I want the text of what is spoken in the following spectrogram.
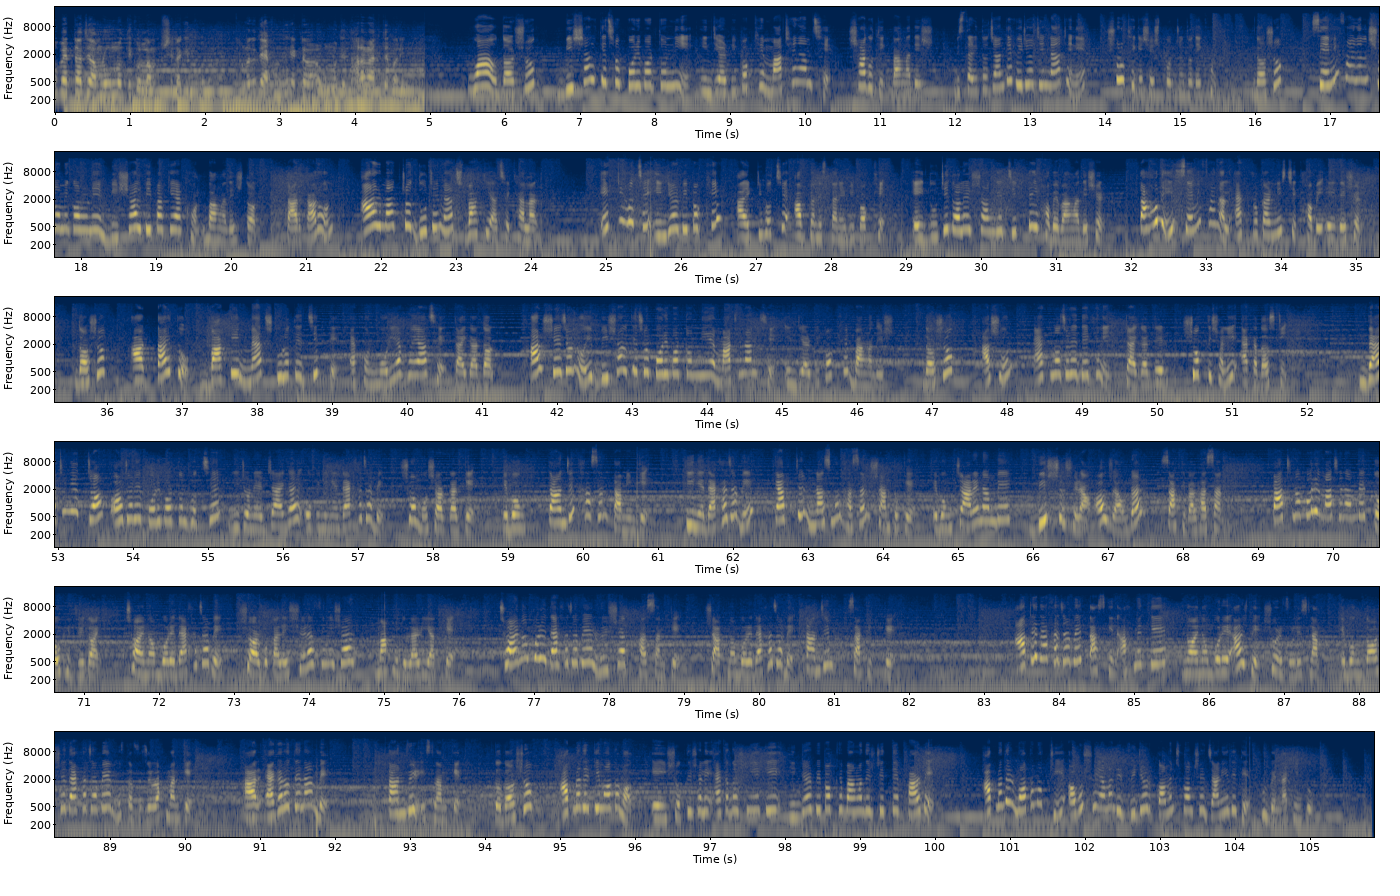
খুব একটা যে আমরা উন্নতি করলাম, সেটা কিন্তু হলো না। আমরা যদি এখন থেকে একটা উন্নতির ধারা রাখতে পারি। ওয়াও, দর্শক, বিশাল কিছু পরিবর্তন নিয়ে ইন্ডিয়ার বিপক্ষে মাঠে নামছে স্বাগতিক বাংলাদেশ। বিস্তারিত জানতে ভিডিওটি না টেনে শুরু থেকে শেষ পর্যন্ত দেখুন। দর্শক, সেমিফাইনাল সমীকরণে বিশাল বিপাকে এখন বাংলাদেশ দল। তার কারণ, আর মাত্র দুটি ম্যাচ বাকি আছে খেলার। একটি হচ্ছে ইন্ডিয়ার বিপক্ষে, আরেকটি হচ্ছে আফগানিস্তানের বিপক্ষে। এই দুটি দলের সঙ্গে জিততেই হবে বাংলাদেশের। তাহলেই সেমিফাইনাল এক প্রকার নিশ্চিত হবে এই দেশের। দর্শক, আর তাই তো বাকি ম্যাচগুলোতে জিততে এখন মরিয়া হয়ে আছে টাইগার দল। আর সেজন্যই বিশাল কিছু পরিবর্তন নিয়ে মাঠে নামছে ইন্ডিয়ার বিপক্ষে বাংলাদেশ। দর্শক, আসুন এক নজরে দেখে নিই টাইগারদের শক্তিশালী একাদশটি। ব্যাটিংয়ের টপ অর্ডারে পরিবর্তন হচ্ছে, লিটনের জায়গায় ওপেনিংয়ে দেখা যাবে সৌম্য সরকারকে। এবং তানজিদ হাসান তামিমকে। তিনে দেখা যাবে ক্যাপ্টেন নাজমুল হাসান শান্তকে এবং চারে নামবে বিশ্বসেরা অলরাউন্ডার সাকিব আল হাসান। পাঁচ নম্বরে মাঠে নামবে তৌহিদ হৃদয়। ছয় নম্বরে দেখা যাবে সর্বকালের সেরা ফিনিশার মাহমুদুল্লাহ রিয়াদকে। ছয় নম্বরে দেখা যাবে রিশাদ হাসানকে। সাত নম্বরে দেখা যাবে তানজিম সাকিবকে। আটে দেখা যাবে তাসকিন আহমেদকে, নয় নম্বরে আসবে শরীফুল ইসলাম এবং দশে দেখা যাবে মুস্তাফিজুর রহমানকে। আর এগারোতে নামবে তানভীর ইসলামকে। তো দর্শক, আপনাদের কি মতামত? এই শক্তিশালী একাদশ নিয়ে কি ইন্ডিয়ার বিপক্ষে বাংলাদেশ জিততে পারবে? আপনাদের মতামতটি অবশ্যই আমাদের ভিডিওর কমেন্ট বক্সে জানিয়ে দিতে ভুলবেন না কিন্তু।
